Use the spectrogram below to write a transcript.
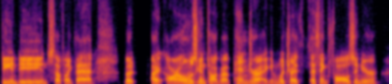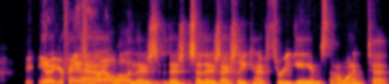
D and D and stuff like that. But I, Arlen was going to talk about Pendragon, which I, I think falls in your you know your fantasy yeah, realm. Well, and there's there's so there's actually kind of three games that I wanted to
